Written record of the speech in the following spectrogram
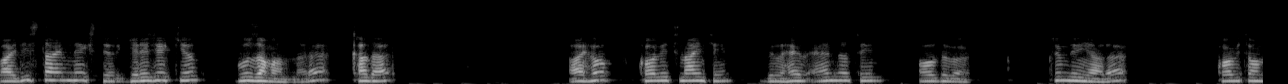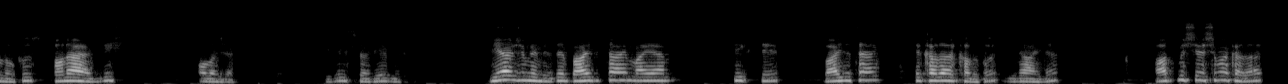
By this time next year, gelecek yıl bu zamanlara kadar I hope COVID-19 will have ended in all the world. Tüm dünyada COVID-19 sona ermiş olacak gibi söyleyebiliriz. Diğer cümlemizde by the time I am 60, by the time ne kadar kalıbı yine aynı. 60 yaşıma kadar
